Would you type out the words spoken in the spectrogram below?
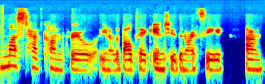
must have come through you know the Baltic into the North Sea um,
